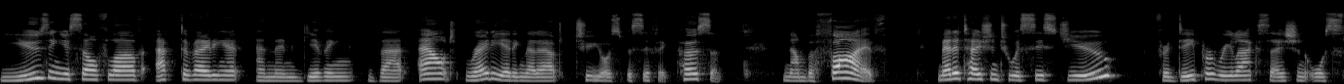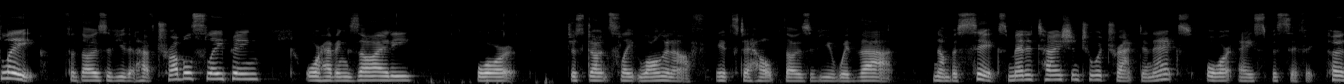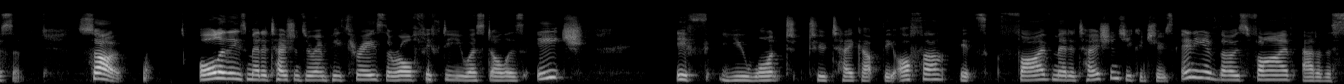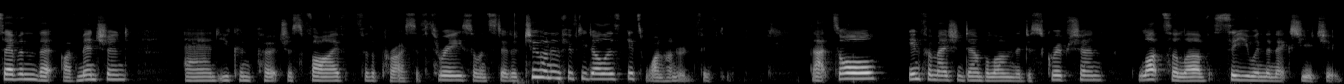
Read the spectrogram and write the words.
using your self-love, activating it, and then giving that out, radiating that out to your specific person. Number five, meditation to assist you for deeper relaxation or sleep. For those of you that have trouble sleeping or have anxiety or just don't sleep long enough. It's to help those of you with that. Number six, meditation to attract an ex or a specific person. So, all of these meditations are MP3s. They're all 50 US dollars each. If you want to take up the offer, it's five meditations. You can choose any of those five out of the seven that I've mentioned, and you can purchase five for the price of three. So instead of $250, it's 150 that's all. Information down below in the description. Lots of love. See you in the next YouTube.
